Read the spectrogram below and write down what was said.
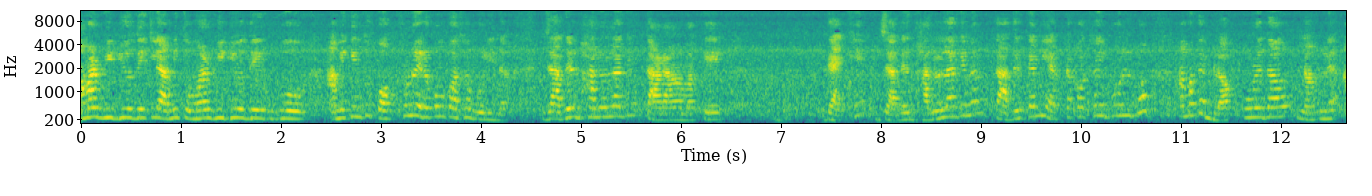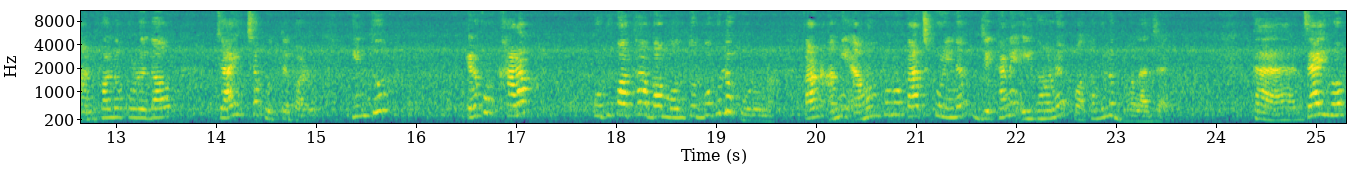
আমার ভিডিও দেখলে আমি তোমার ভিডিও দেখব। আমি কিন্তু কখনো এরকম কথা বলি না। যাদের ভালো লাগে তারা আমাকে দেখে যাদের ভালো লাগে না, তাদেরকে আমি একটা কথাই বলব, আমাকে ব্লক করে দাও, না হলে আনফলো করে দাও, যা ইচ্ছা করতে পারো। কিন্তু এরকম খারাপ কটু কথা বা মন্তব্যগুলো করো না। কারণ আমি এমন কোনো কাজ করি না যেখানে এই ধরনের কথাগুলো বলা যায়। তা যাই হোক,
